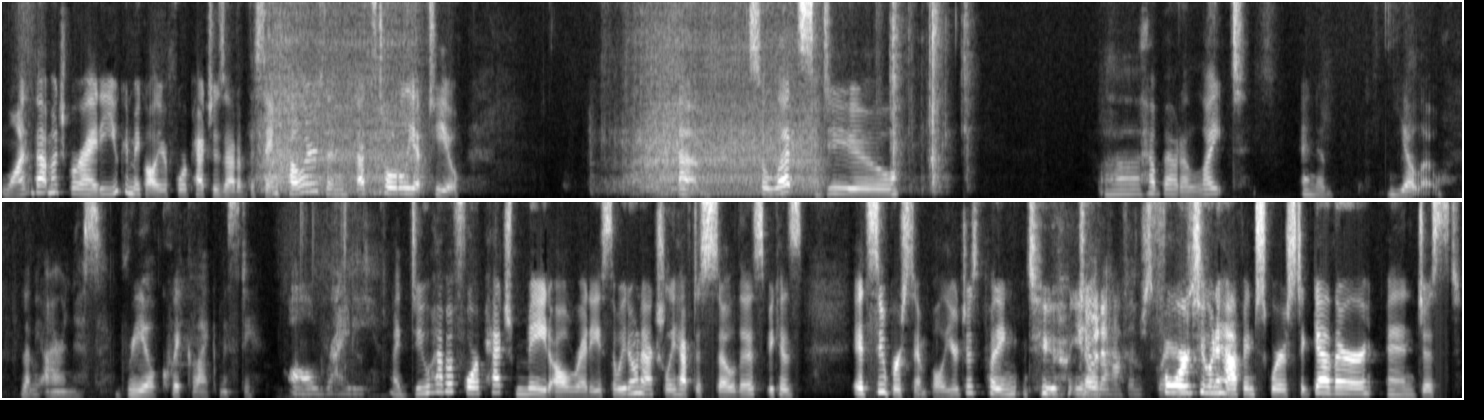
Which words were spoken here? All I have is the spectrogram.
want that much variety, you can make all your four patches out of the same colors and that's totally up to you. Um, so let's do, uh, how about a light and a yellow? Let me iron this real quick, like Misty. All righty. I do have a four patch made already, so we don't actually have to sew this because it's super simple. You're just putting two, you Two know, and a half inch squares. four two and a half inch squares together and just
